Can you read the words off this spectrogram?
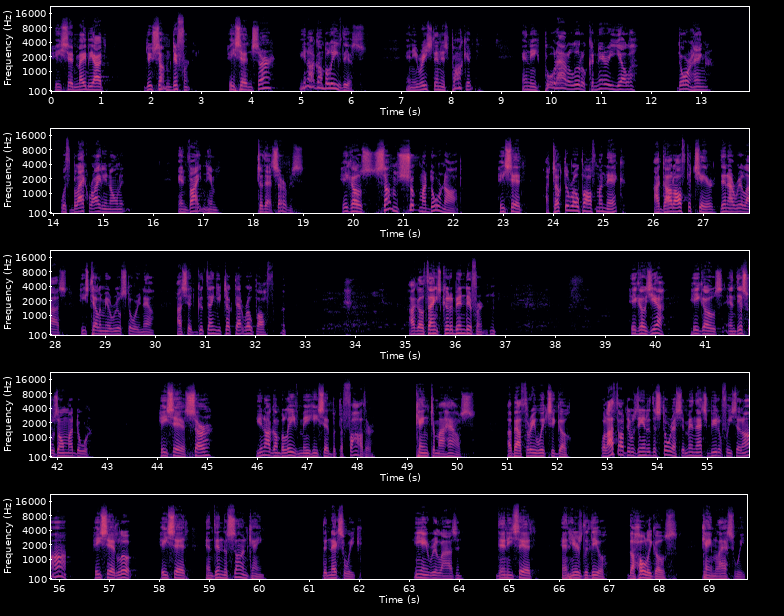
he said, maybe I'd do something different. He said, sir, you're not going to believe this. And he reached in his pocket and he pulled out a little canary yellow door hanger with black writing on it, inviting him to that service. He goes, Something shook my doorknob. He said, I took the rope off my neck. I got off the chair. Then I realized he's telling me a real story now. I said, Good thing you took that rope off. I go, Things could have been different. he goes, Yeah. He goes, and this was on my door. He says, Sir, you're not going to believe me. He said, but the Father came to my house about three weeks ago. Well, I thought that was the end of the story. I said, Man, that's beautiful. He said, Uh uh-uh. uh He said, Look, he said, and then the son came the next week. He ain't realizing. Then he said, and here's the deal the Holy Ghost came last week.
